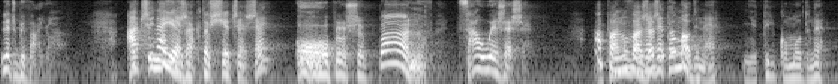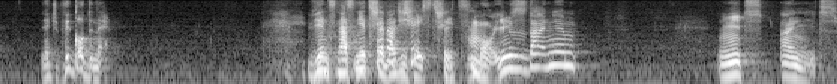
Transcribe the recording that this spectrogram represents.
lecz bywają. A czy na jeża ktoś się czesze? O, proszę panów, całe rzesze. A pan uważa, że to modne. Nie tylko modne, lecz wygodne. Więc nas nie trzeba dzisiaj strzyc. Moim zdaniem nic a nic.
